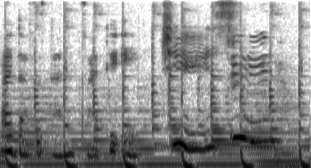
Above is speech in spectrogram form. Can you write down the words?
bei das ist deine Zeit.de. Tschüss. Tschüss!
